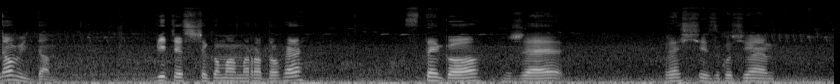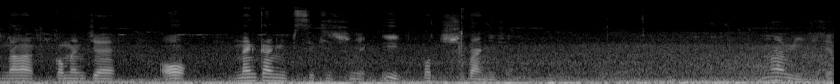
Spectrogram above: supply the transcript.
No witam. Wiecie z czego mam radochę? Z tego, że wreszcie zgłosiłem na komendzie o nękaniu psychicznie i podszywaniu się. No widzicie.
